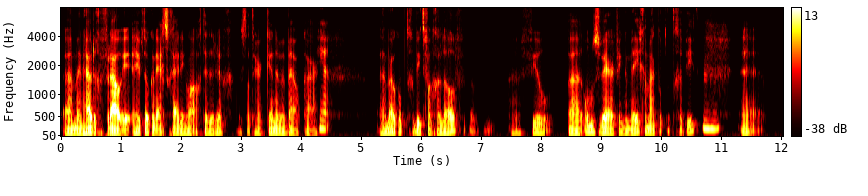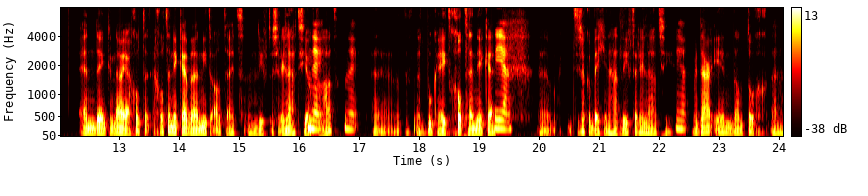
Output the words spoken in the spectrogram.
eh, mijn huidige vrouw heeft ook een echtscheiding al achter de rug, dus dat herkennen we bij elkaar. Ja. Eh, maar ook op het gebied van geloof. veel omzwervingen meegemaakt op dat gebied. Mhm. En denken, nou ja, God, en- God en ik hebben niet altijd een liefdesrelatie ook Nee. gehad. Nee. Eh, het, boek heet God en ik, hè. Ja. Eh, het is ook een beetje een haat-liefde relatie. Ja. Maar daarin dan toch eh,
